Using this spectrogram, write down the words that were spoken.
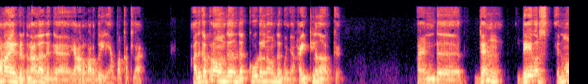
ஓனாக இருக்கிறதுனால அதுங்க யாரும் வரது இல்லையா பக்கத்தில். அதுக்கப்புறம் வந்து இந்த கூடெல்லாம் வந்து கொஞ்சம் ஹைட்டில் தான் இருக்குது அண்ட் தென் தேவர்ஸ் என்னமோ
